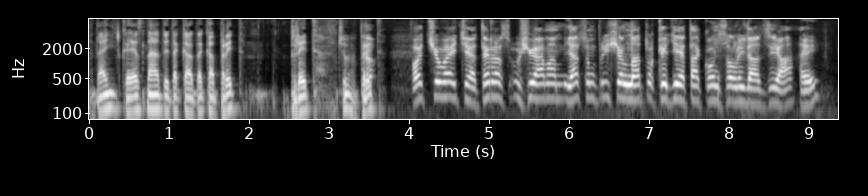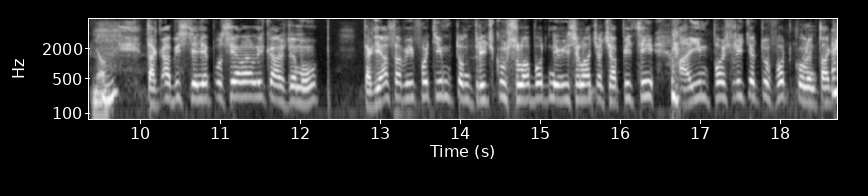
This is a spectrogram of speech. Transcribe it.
tajnička jasná, to je taká, taká pred, pred, čo pred? Počúvajte, a teraz už ja mám, ja som prišiel na to, keď je tá konsolidácia, hej, No. tak aby ste neposielali každému, tak ja sa vyfotím v tom tričku slobodný vysielač a čapici a im pošlite tú fotku len tak.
